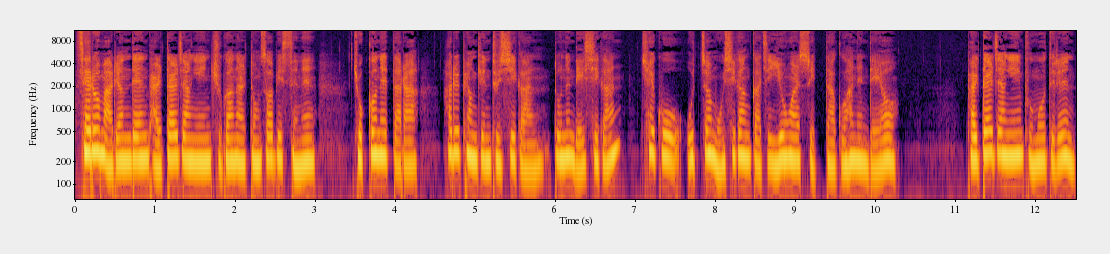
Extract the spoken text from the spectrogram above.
새로 마련된 발달장애인 주간활동 서비스는 조건에 따라 하루 평균 2시간 또는 4시간, 최고 5.5시간까지 이용할 수 있다고 하는데요. 발달장애인 부모들은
